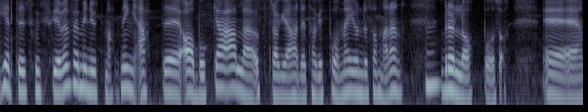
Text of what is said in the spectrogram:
heltidssjukskriven för min utmattning att eh, avboka alla uppdrag jag hade tagit på mig under sommaren. Mm. Bröllop och så. Eh,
